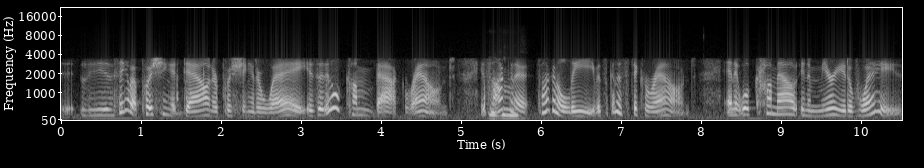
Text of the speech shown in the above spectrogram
the thing about pushing it down or pushing it away is that it'll come back around. It's mm-hmm. not going to it's not going to leave. It's going to stick around, and it will come out in a myriad of ways.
